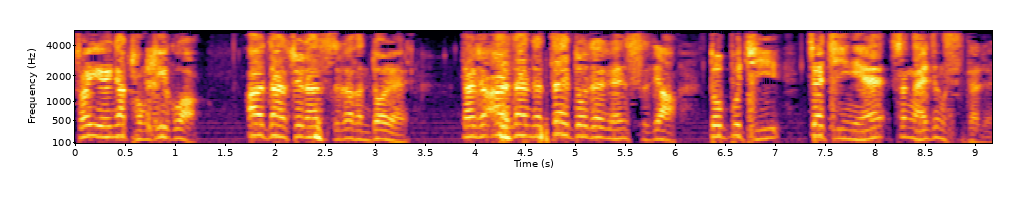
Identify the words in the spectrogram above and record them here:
所以人家统计过，二战虽然死了很多人，但是二战的再多的人死掉，都不及这几年生癌症死的人。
